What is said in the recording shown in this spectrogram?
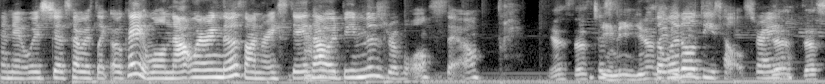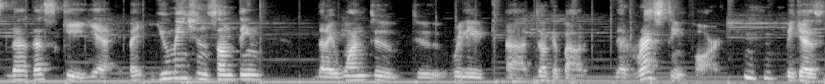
And it was just, I was like, okay, well, not wearing those on race day, mm-hmm. that would be miserable. So, yes, that's just you know the little details, right? That, that's that, that's key. Yeah, but you mentioned something that I want to to really uh, talk about the resting part mm-hmm. because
